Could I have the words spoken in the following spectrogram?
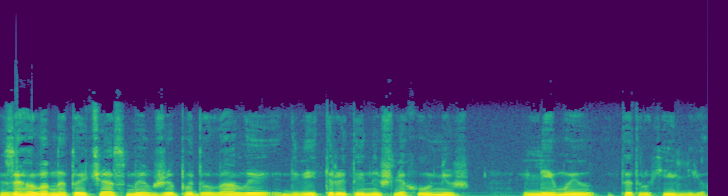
Загалом на той час ми вже подолали дві третини шляху між Лімою та Трухіллю.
